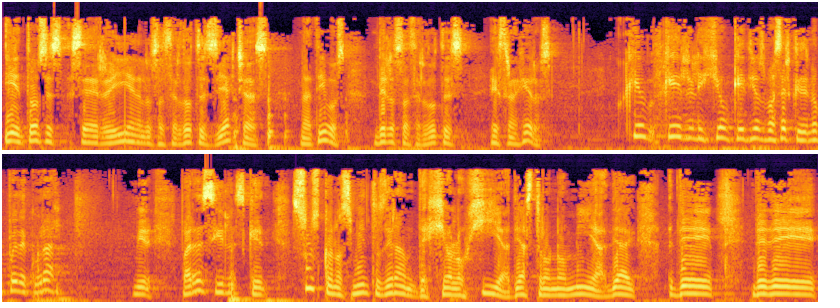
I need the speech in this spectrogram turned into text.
y entonces se reían los sacerdotes yachas nativos de los sacerdotes extranjeros. ¿Qué, ¿Qué, religión, qué Dios va a ser que no puede curar? Mire, para decirles que sus conocimientos eran de geología, de astronomía, de, de, de, de,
